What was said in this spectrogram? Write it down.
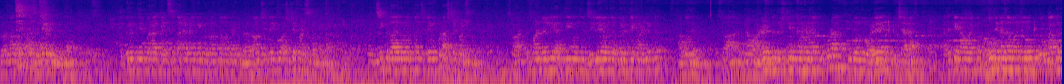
ದೊಡ್ಡದಾದಂತಹ ಜಿಲ್ಲೆಗಳಿಂದ ಅಭಿವೃದ್ಧಿ ಪರ ಕೆಲಸ ಕಾರ್ಯಗಳಿಗೆ ಬರುವಂಥ ಒಂದು ಬೆಳಗಾವಿ ಜಿಲ್ಲೆಗೂ ಅಷ್ಟೇ ಫಂಡ್ಸ್ ಬಂದಿಲ್ಲ. ಒಂದು ಚಿಕ್ಕದಾಗಿರುವಂಥ ಜಿಲ್ಲೆಗೂ ಕೂಡ ಅಷ್ಟೇ ಫಂಡ್ಸ್ ಬಂದಿಲ್ಲ ಸೊ ಅಷ್ಟು ಫಂಡಲ್ಲಿ ಅತಿ ಒಂದು ಜಿಲ್ಲೆಯ ಒಂದು ಅಭಿವೃದ್ಧಿ ಮಾಡಲಿಕ್ಕೆ ಆಗೋದಿಲ್ಲ. ನಾವು ಆಡಳಿತ ದೃಷ್ಟಿಯಿಂದ ನೋಡಿದಾಗ ಕೂಡ ಇದೊಂದು ಒಳ್ಳೆಯ ವಿಚಾರ. ಅದಕ್ಕೆ ನಾವು ಯಾಕೆ ಬಹುದಿನದ ಒಂದು ಗೋಕಾಕದ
